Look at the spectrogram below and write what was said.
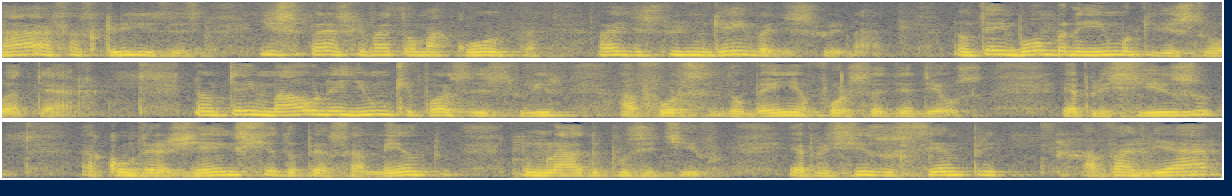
ah, essas crises, isso parece que vai tomar conta, vai destruir, ninguém vai destruir nada. Não tem bomba nenhuma que destrua a terra. Não tem mal nenhum que possa destruir a força do bem, a força de Deus. É preciso a convergência do pensamento de um lado positivo. É preciso sempre avaliar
